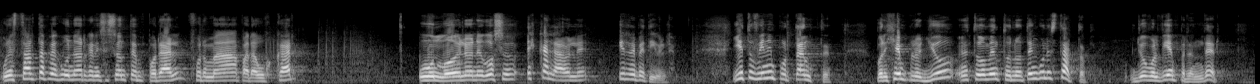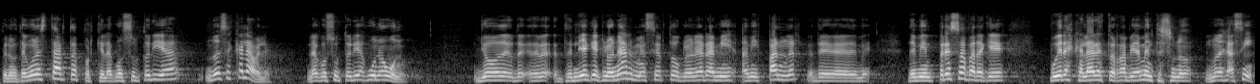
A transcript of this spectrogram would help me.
una startup es una organización temporal formada para buscar un modelo de negocio escalable y repetible. Y esto es bien importante, por ejemplo, yo en este momento no tengo una startup. Yo volví a emprender, pero no tengo una startup porque la consultoría no es escalable. La consultoría es uno a uno. Yo tendría que clonarme, ¿cierto? Clonar a, a mis partners mi empresa para que pudiera escalar esto rápidamente. Eso no, no es así.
